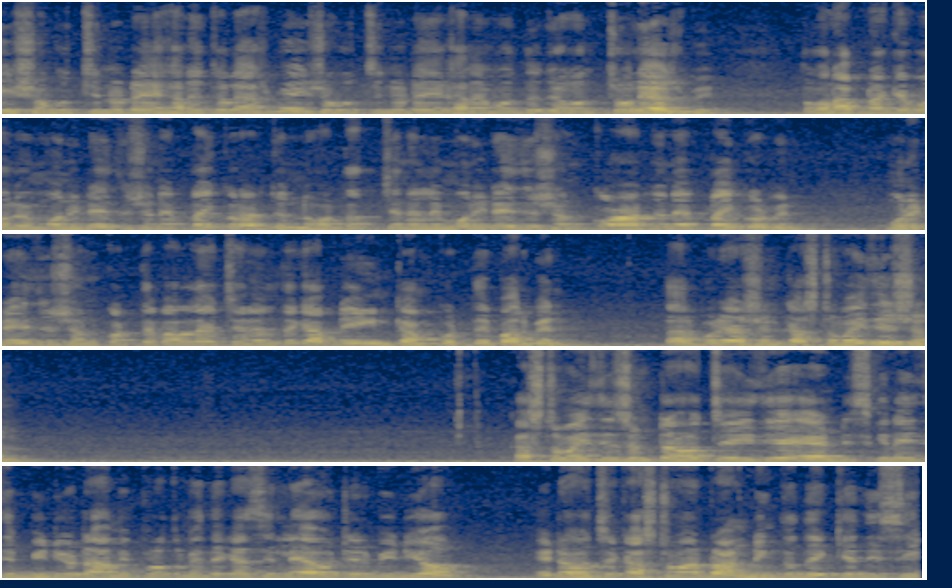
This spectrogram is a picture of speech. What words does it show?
এই সবুজ চিহ্নটা এখানে চলে আসবে, এই সবুজ চিহ্নটা এখানের মধ্যে যখন চলে আসবে তখন আপনাকে বলবে মনিটাইজেশন অ্যাপ্লাই করার জন্য। অর্থাৎ চ্যানেলে মনিটাইজেশন করার জন্য অ্যাপ্লাই করবেন। মনিটাইজেশন করতে পারলে চ্যানেল থেকে আপনি ইনকাম করতে পারবেন। তারপরে আসেন কাস্টমাইজেশন কাস্টমাইজেশনটা হচ্ছে এই যে অ্যান্ড স্ক্রিনে এই যে ভিডিওটা আমি প্রথমে দেখাচ্ছি লেআউটের ভিডিও এটা হচ্ছে কাস্টমার ব্র্যান্ডিং তো দেখিয়ে দিছি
